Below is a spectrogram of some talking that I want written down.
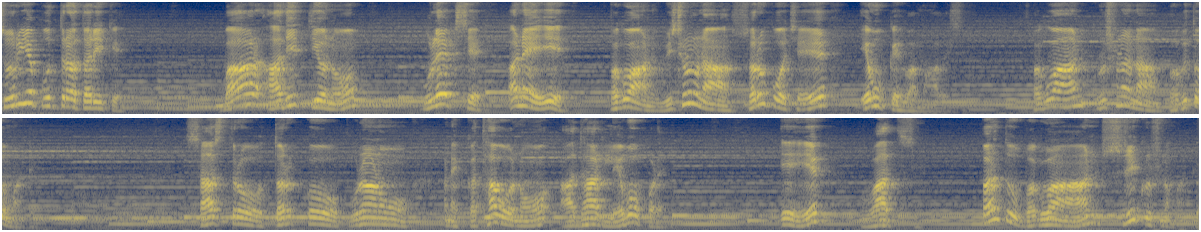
સૂર્યપુત્ર તરીકે બાર આદિત્યનો ઉલ્લેખ છે અને એ ભગવાન વિષ્ણુના સ્વરૂપો છે એવું કહેવામાં આવે છે. ભગવાન કૃષ્ણના ભક્તો માટે શાસ્ત્રો, તર્કો, પુરાણો અને કથાઓનો આધાર લેવો પડે. એ એક વાત છે. પરંતુ ભગવાન શ્રી કૃષ્ણ માટે.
